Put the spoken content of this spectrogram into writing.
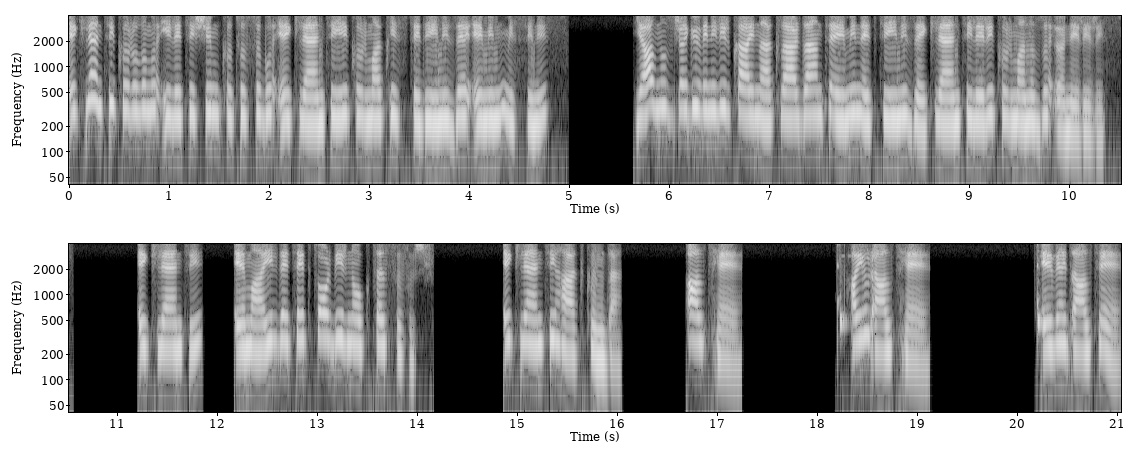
Eklenti kurulumu iletişim kutusu bu eklentiyi kurmak istediğinize emin misiniz? Yalnızca güvenilir kaynaklardan temin ettiğiniz eklentileri kurmanızı öneririz. Eklenti, email detektör 1.0. Eklenti hakkında. Alt H. Hayır Alt H. Evet Alt H.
